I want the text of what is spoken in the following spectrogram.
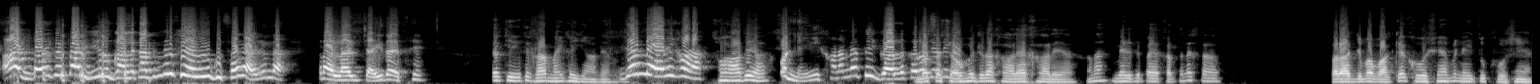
ਆ ਇਦਾਂ ਕੋਈ ਭੈਣ ਜੀ ਜਦੋਂ ਗੱਲ ਕਰਦੀ ਮੇਰੇ ਫੇਰ ਮੈਨੂੰ ਗੁੱਸਾ ਚੜ ਜਾਂਦਾ। ਟਰਾਲਾ ਚਾਹੀਦਾ ਇੱਥੇ। ਯਾਰ ਕੇਕ ਤੇ ਖਾ ਮੈਂ ਹੀ ਖਾਈ ਜਾਂਦਿਆ ਯਾਰ ਮੈਂ ਨਹੀਂ ਖਾਣਾ। ਸਵਾਦ ਆ। ਉਹ ਨਹੀਂ ਖਾਣਾ ਮੈਂ ਤੁਸੀਂ ਗੱਲ ਕਰੋ ਬਸ ਅੱਛਾ ਉਹ ਜਿਹੜਾ ਖਾ ਲਿਆ ਖਾ ਲਿਆ ਹਨਾ? ਮੇਰੇ ਤੇ ਪੈਸੇ ਕਰਦੇ ਨਾ ਖਰਾਬ। ਪਰ ਅੱਜ ਮੈਂ ਵਾਕਿਆ ਖੁਸ਼ ਹਾਂ ਵੀ ਨਹੀਂ ਤੂੰ ਖੁਸ਼ ਹੈ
